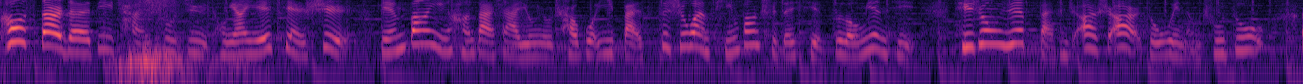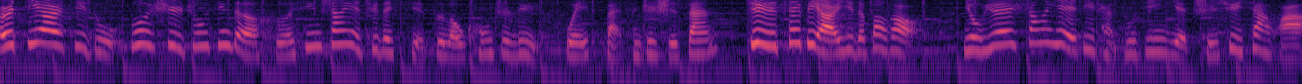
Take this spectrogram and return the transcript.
CoStar 的地产数据同样也显示，联邦银行大厦拥有超过一百四十万平方尺的写字楼面积，其中约百分之二十二都未能出租。而第二季度，洛市中心的核心商业区的写字楼空置率为百分之十三。据 CBRE 的报告，纽约商业地产租金也持续下滑。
